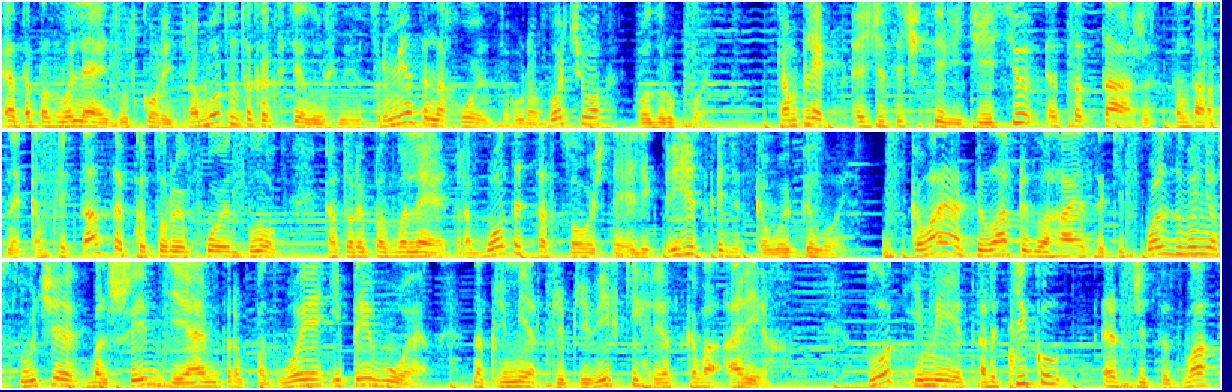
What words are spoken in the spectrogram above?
Это позволяет ускорить работу, так как все нужные инструменты находятся у рабочего под рукой. Комплект HGC4 GSU это та же стандартная комплектация, в которую входит блок, который позволяет работать с торцовочной электрической дисковой пилой. Дисковая пила предлагается к использованию в случаях с большим диаметром подвоя и привоя, например при прививке грецкого ореха. Блок имеет артикул SGC2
